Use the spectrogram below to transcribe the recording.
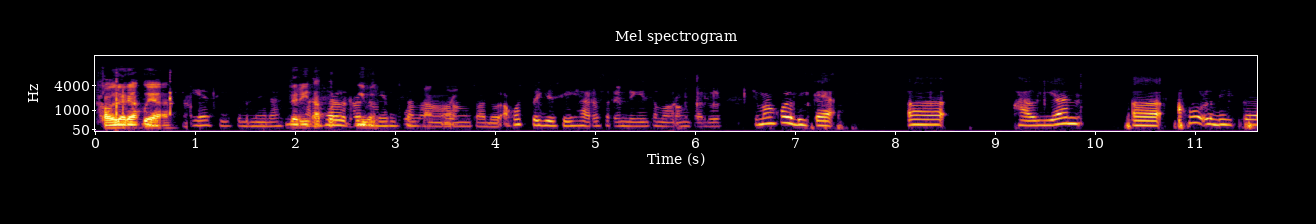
Kalau dari aku ya. Iya sih sebenarnya. Dari harus aku gimana? sama orang tua dulu. Aku setuju sih harus rendingin sama orang tua dulu. Cuma aku lebih kayak uh, kalian uh, aku lebih ke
